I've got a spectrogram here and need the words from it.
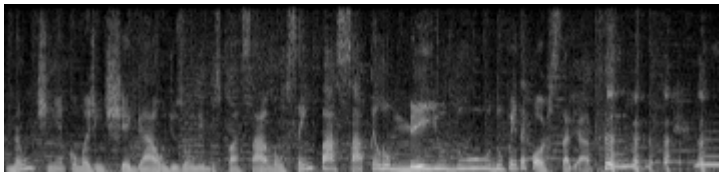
não tinha como a gente chegar onde os ônibus passavam sem passar pelo meio do, do Pentecostes, tá ligado?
